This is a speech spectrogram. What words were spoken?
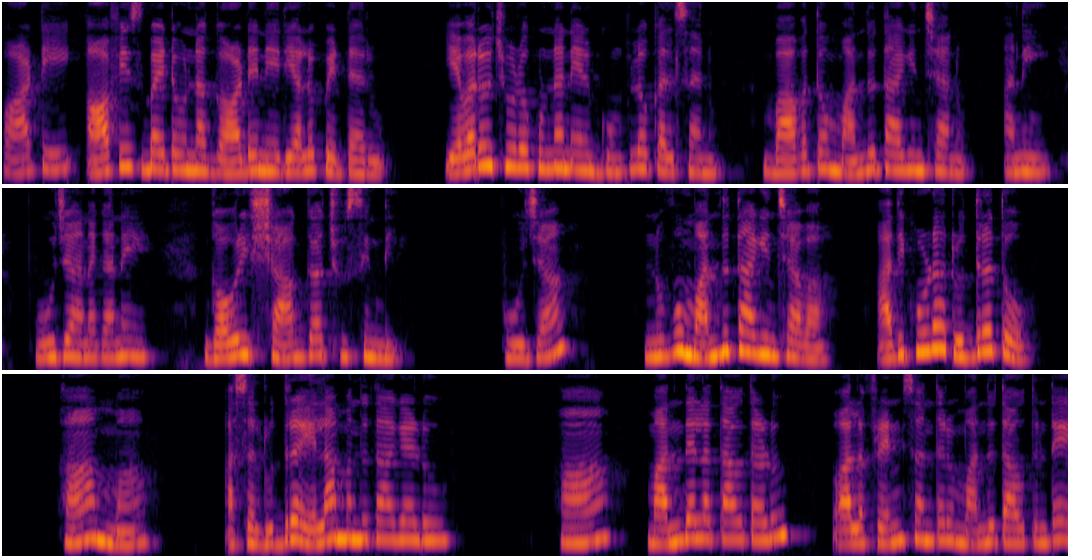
పార్టీ ఆఫీస్ బయట ఉన్న గార్డెన్ ఏరియాలో పెట్టారు. ఎవరూ చూడకుండా నేను గుంపులో కలిశాను. బావతో మందు తాగించాను అని పూజ అనగానే గౌరీ షాక్గా చూసింది. పూజ నువ్వు మందు తాగించావా? అది కూడా రుద్రతో? హా అమ్మా అసలు రుద్ర ఎలా మందు తాగాడు? హా మందు ఎలా తాగుతాడు? వాళ్ళ ఫ్రెండ్స్ అందరూ మందు తాగుతుంటే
